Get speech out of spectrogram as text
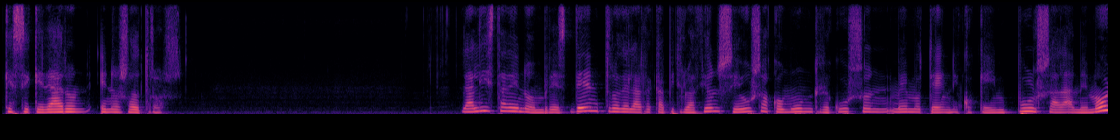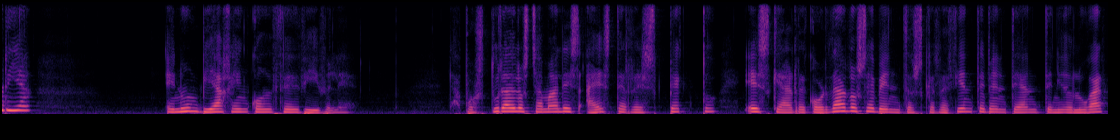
que se quedaron en nosotros. La lista de nombres dentro de la recapitulación se usa como un recurso memotécnico que impulsa la memoria en un viaje inconcebible. La postura de los chamanes a este respecto es que al recordar los eventos que recientemente han tenido lugar,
